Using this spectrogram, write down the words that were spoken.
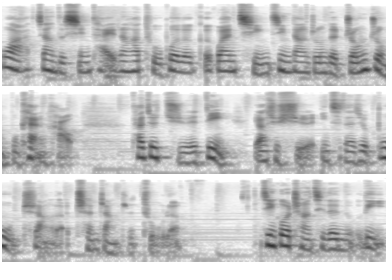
哇，这样的心态让他突破了客观情境当中的种种不看好，他就决定要去学，因此他就步上了成长之途了。经过长期的努力，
